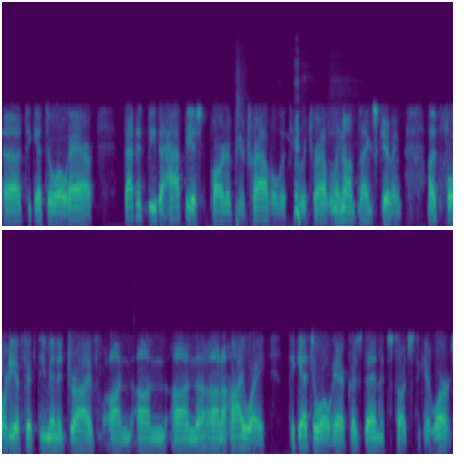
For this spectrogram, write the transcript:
uh, to get to O'Hare. That'd be the happiest part of your travel if you were traveling on Thanksgiving, a 40 or 50 minute drive on on on on a highway to get to O'Hare because then it starts to get worse.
